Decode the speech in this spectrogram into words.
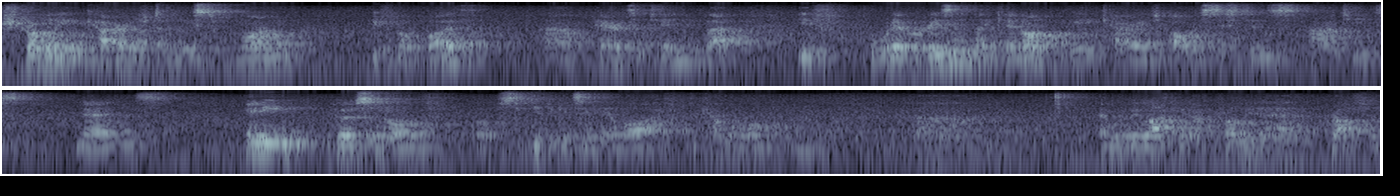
strongly encourage at least one, if not both, uh, parents attend, but if, for whatever reason, they cannot, we encourage older sisters, aunties, nans, any person of, of significance in their life to come along. Um, and we've been lucky enough probably to have roughly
